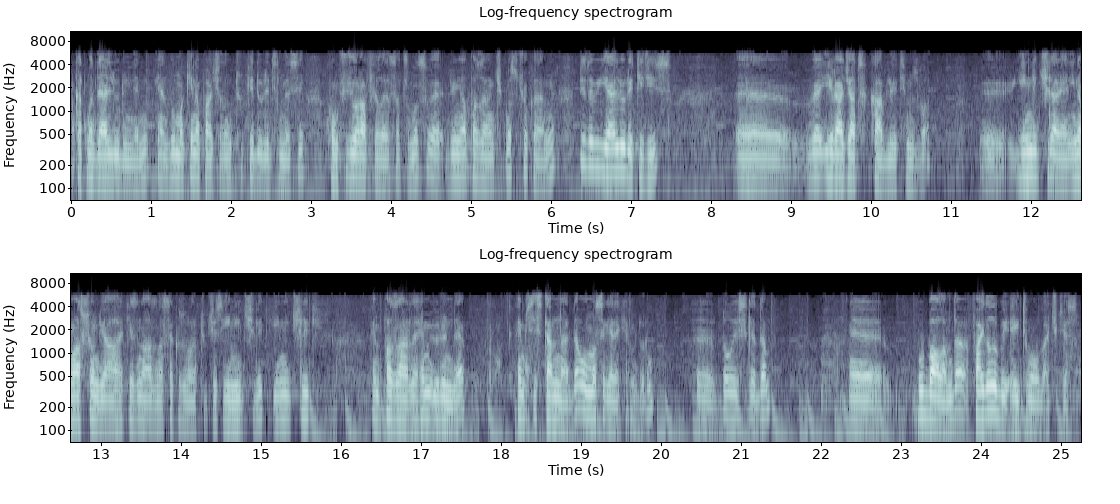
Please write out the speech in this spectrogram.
katma değerli ürünlerin yani bu makine parçalarının Türkiye'de üretilmesi, komşu coğrafyalara satılması ve dünya pazarına çıkması çok önemli. Biz de bir yerli üreticiyiz e, ve ihracat kabiliyetimiz var. E, yenilikçiler yani inovasyon diye herkesin ağzına sakız olan Türkçesi yenilikçilik. Yenilikçilik hem pazarda hem üründe hem sistemlerde olması gereken bir durum. E, dolayısıyla da e, bu bağlamda faydalı bir eğitim oldu açıkçası.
